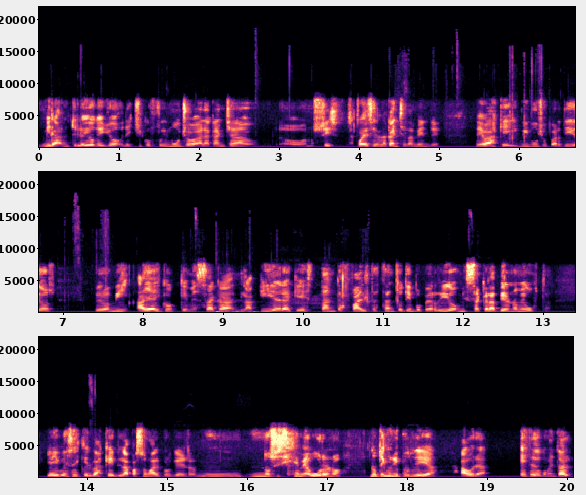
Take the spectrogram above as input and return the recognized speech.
Mira, te lo digo que yo de chico fui mucho a la cancha, o no sé se puede decir a la cancha también de, de básquet y vi muchos partidos pero a mí hay algo que me saca la piedra, que es tantas faltas, tanto tiempo perdido, me saca la piedra, no me gusta. Y hay veces que el básquet la paso mal, porque mm, no sé si es que me aburro o no. No tengo ni puta idea. Ahora, este documental,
